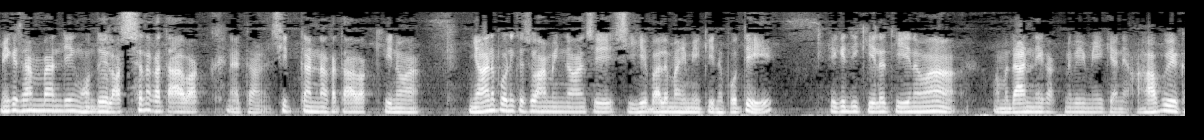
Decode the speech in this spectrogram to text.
මේක සම්බන්ධයෙන් හොඳ ලස්සන කතාවක් නැත්නම් සිත් ගන්න කතාවක් කියනවා ඥානපෝනික ස්වාමීන් වහන්සේ සිහිය බලමහිමේ කියන පොතේ. ඒකෙදි කියලා තියෙනවා මම දන්නේ එකක් නෙවෙයි මේ කියන්නේ අහපු එකක්.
